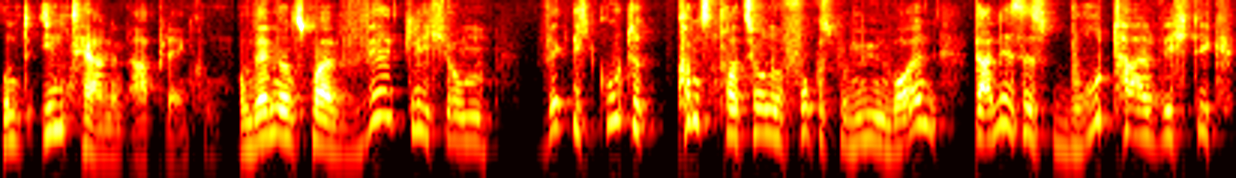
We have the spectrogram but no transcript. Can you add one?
und internen Ablenkungen. Und wenn wir uns mal wirklich um wirklich gute Konzentration und Fokus bemühen wollen, dann ist es brutal wichtig,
